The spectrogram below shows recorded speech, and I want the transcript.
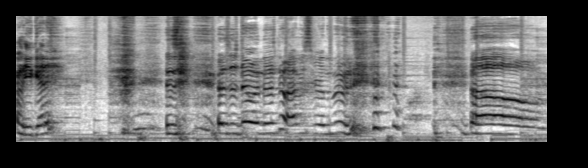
oh, you get it? There's, there's no there's no atmosphere on the moon. oh.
